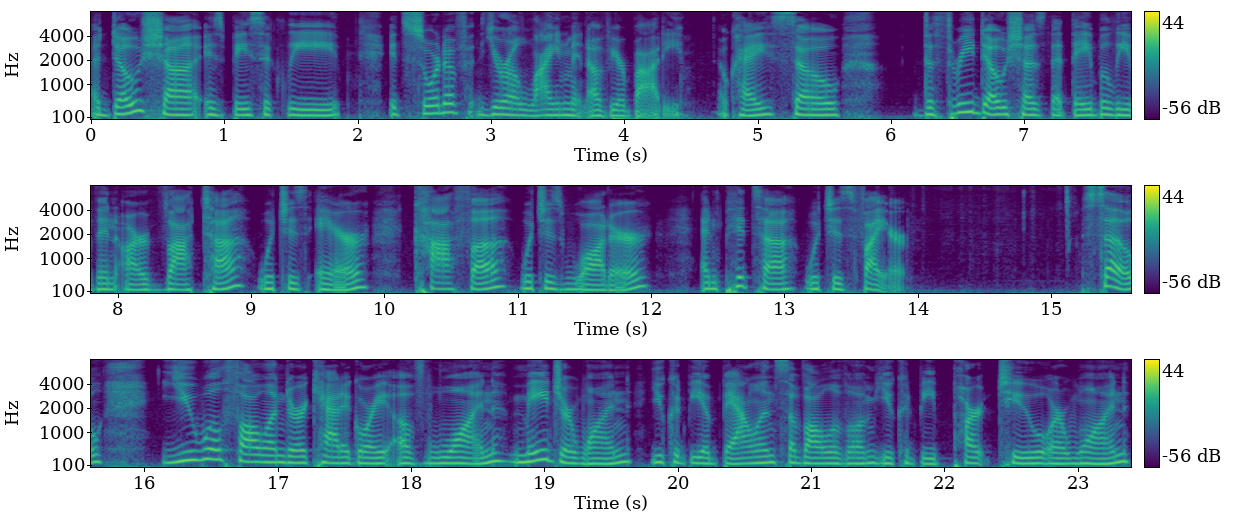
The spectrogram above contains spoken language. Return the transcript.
A dosha is basically, it's sort of your alignment of your body. Okay. So the three doshas that they believe in are vata, which is air, kapha, which is water, and pitta, which is fire. So you will fall under a category of one, major one. You could be a balance of all of them. You could be part two or one.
